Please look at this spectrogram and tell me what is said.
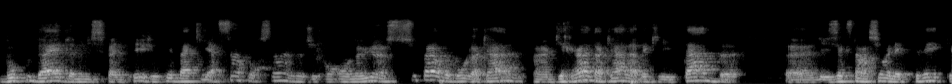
beaucoup d'aide de la municipalité. J'ai été baqué à 100% On a eu un super beau local, un grand local avec les tables, les extensions électriques,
